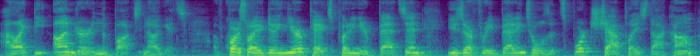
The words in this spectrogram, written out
I like the under in the Bucks Nuggets. Of course, while you're doing your picks, putting your bets in, use our free betting tools at sportschatplace.com.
